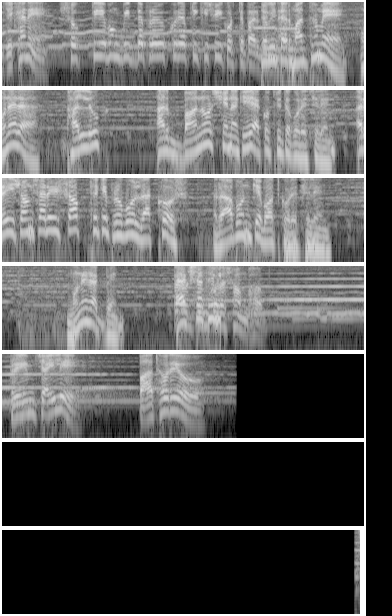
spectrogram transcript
যেখানে শক্তি এবং বিদ্যা প্রয়োগ করে আপনি কিছুই করতে পারবেন না। প্রতিযোগিতার মাধ্যমে ওনারা ভাল্লুক আর বানর সেনাকে একত্রিত করেছিলেন। আর এই সংসারের সব থেকে প্রবল রাক্ষস রাবণকে বধ করেছিলেন। মনে রাখবেন একসাথে করা সম্ভব। প্রেম চাইলে পাথরেও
